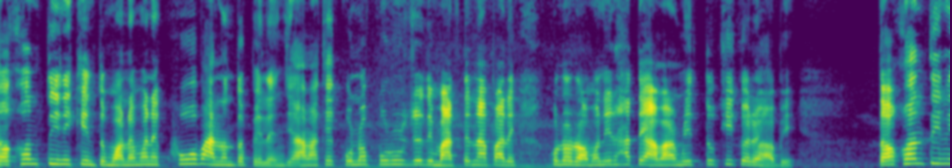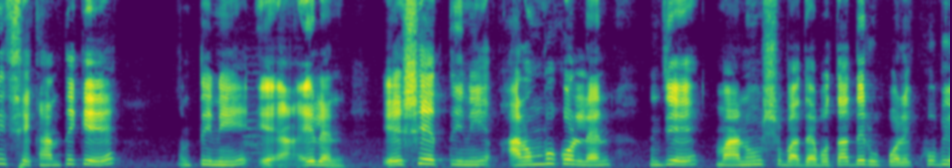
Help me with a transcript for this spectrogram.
তখন তিনি কিন্তু মনে মনে খুব আনন্দ পেলেন যে আমাকে কোনো পুরুষ যদি মারতে না পারে, কোনো রমণীর হাতে আমার মৃত্যু কী করে হবে? তখন তিনি সেখান থেকে, তিনি এলেন, এসে তিনি আরম্ভ করলেন যে মানুষ বা দেবতাদের উপরে খুবই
